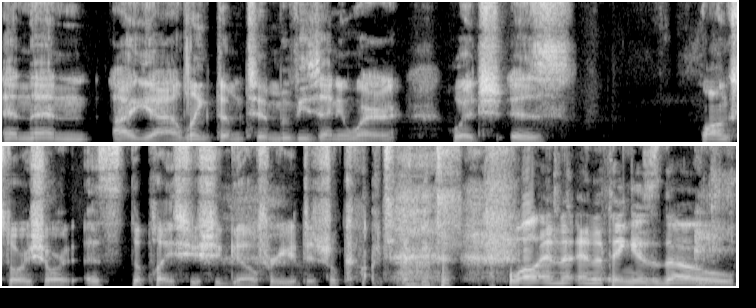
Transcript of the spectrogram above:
And then I, yeah, linked them to Movies Anywhere, which is, long story short, it's the place you should go for your digital content, Well, and and the thing is though,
